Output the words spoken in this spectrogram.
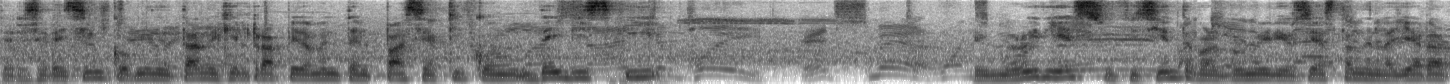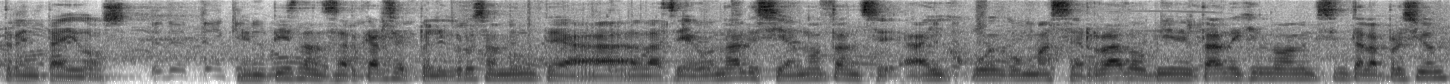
tercera y cinco, viene Tannehill rápidamente el pase aquí con Davis y Primero y 10, suficiente para el 10, ya están en la yarda 32. Empiezan a acercarse peligrosamente a las diagonales y anotan, hay juego más cerrado. Viene Tannehill, nuevamente siente la presión,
